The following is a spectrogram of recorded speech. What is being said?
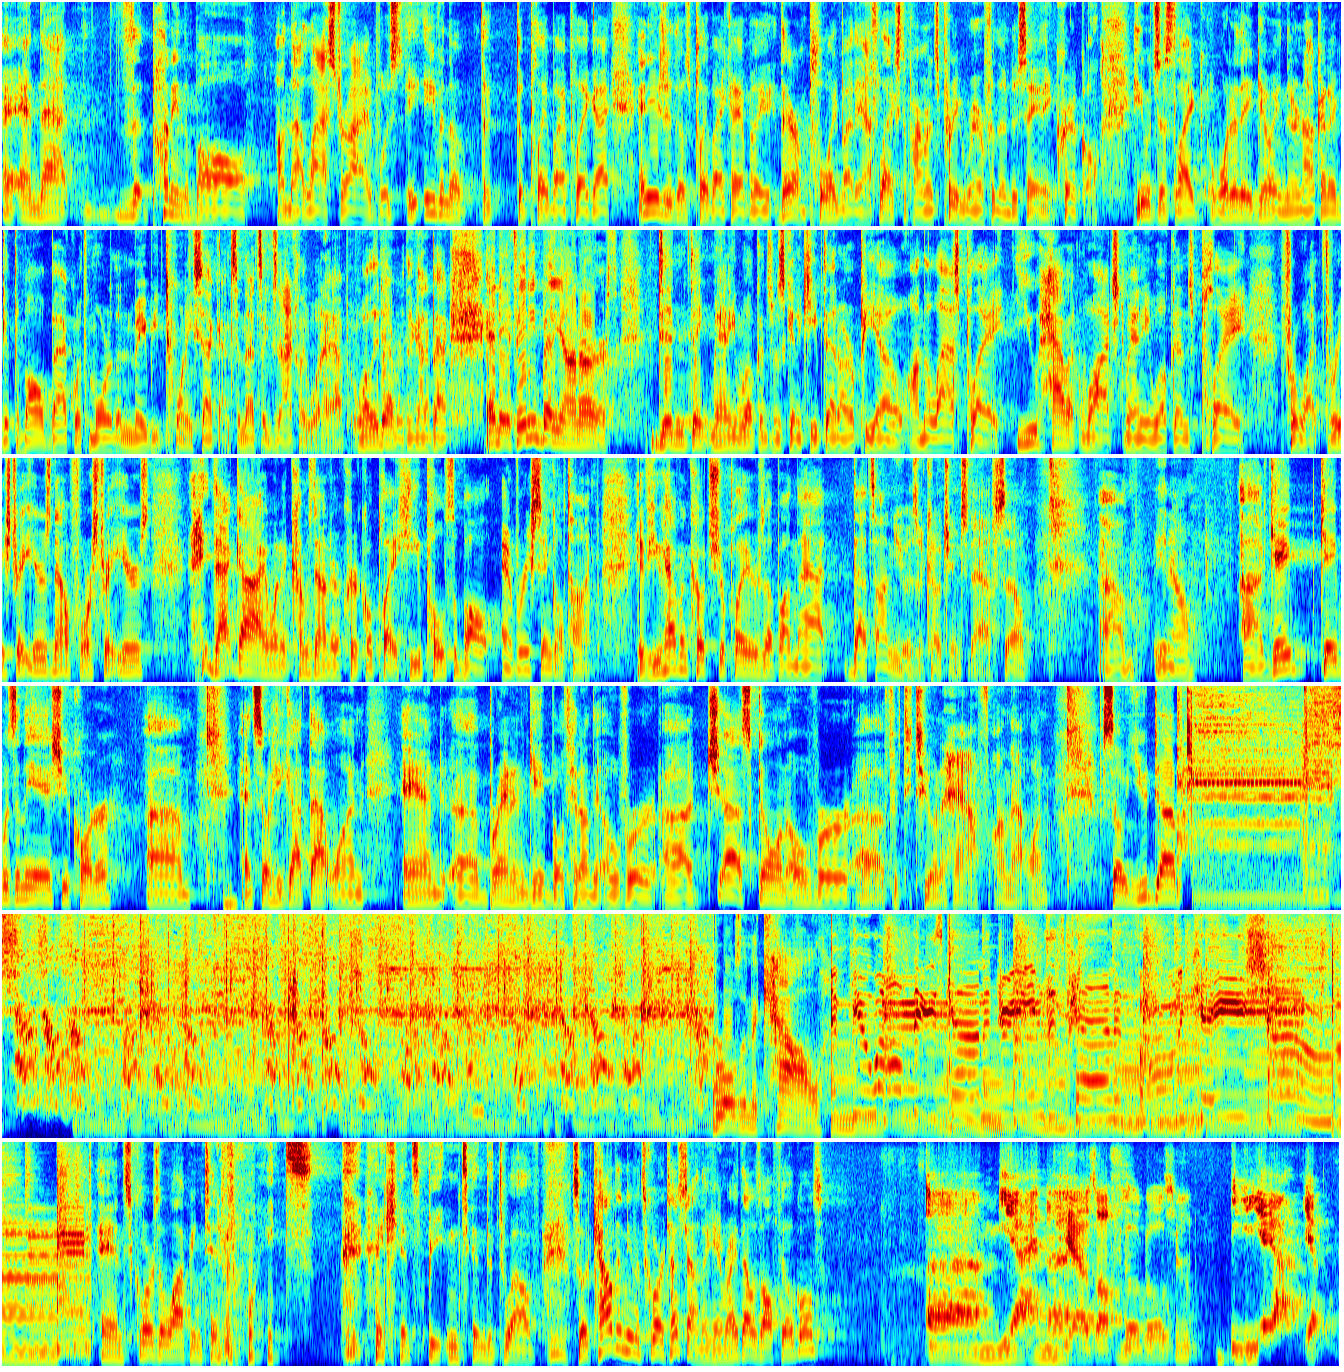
and that the punting the ball on that last drive was even though the the play-by-play guy and usually those play-by-play they're employed by the athletics department. It's pretty rare for them to say anything critical. He was just like what are they doing? They're not going to get the ball back with more than maybe 20 seconds and that's exactly what happened. Well they never they got it back. And if anybody on earth didn't think manny wilkins was going to keep that rpo on the last play you haven't watched manny wilkins play for what three straight years now four straight years? That guy when it comes down to a critical play he pulls the ball every single time if you haven't coached your players up on that that's on you as a coaching staff. So, um, you know, uh, Gabe Gabe was in the ASU corner. Um, and so he got that one. And uh, Brandon and Gabe both hit on the over, uh, just going over uh, 52 and a half on that one. So UW. rolls into Cal. And scores a whopping 10 points and gets beaten 10 to 12. So Cal didn't even score a touchdown in the game, right? That was all field goals? Um, yeah. And, uh, yeah, it was all field goals. Yeah, yep.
